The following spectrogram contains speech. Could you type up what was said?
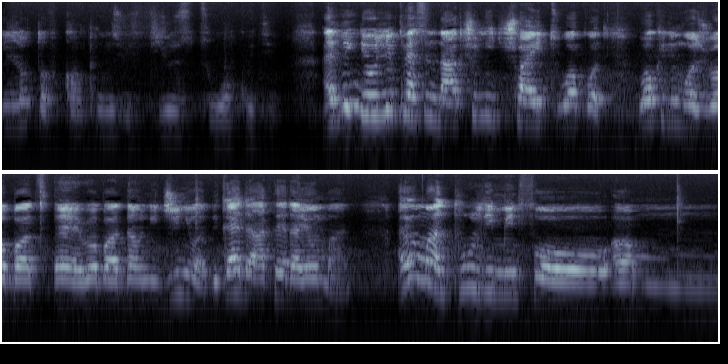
A lot of companies refused to work with him. I think the only person that actually tried to work with work with him was Robert uh, Robert Downey Jr., the guy that acted Iron Man. Iron Man pulled him in for um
